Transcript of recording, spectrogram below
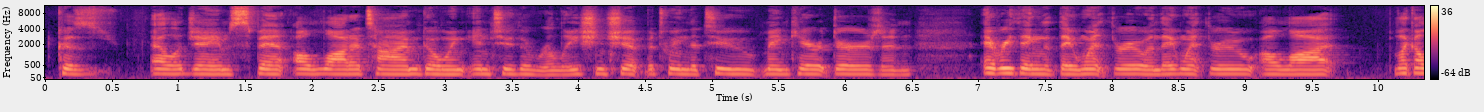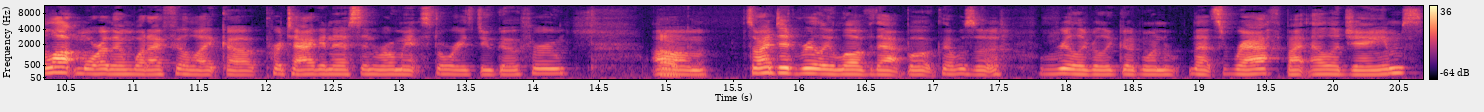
because ella james spent a lot of time going into the relationship between the two main characters and everything that they went through and they went through a lot like a lot more than what i feel like uh protagonists in romance stories do go through um so i did really love that book that was a really really good one that's wrath by ella james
